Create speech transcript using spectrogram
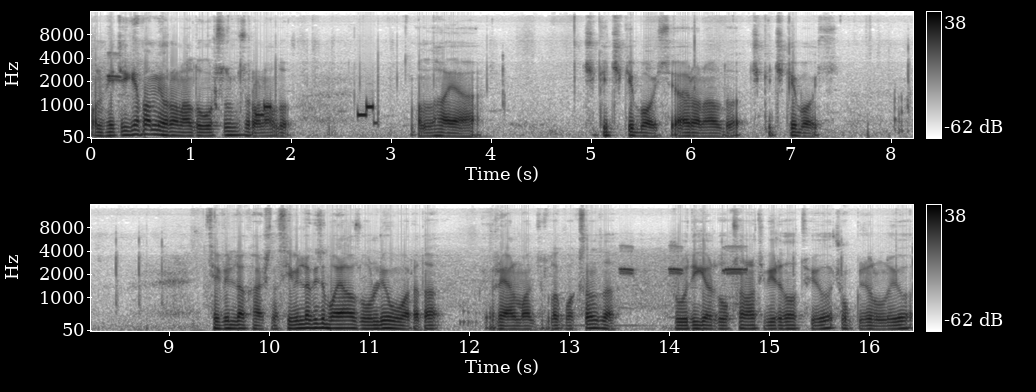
Oğlum hat-trick yapamıyor Ronaldo. Uğursuz musun Ronaldo? Vallahi ya. Çiki çiki boys ya Ronaldo. Çiki çiki boys. Sevilla karşısında. Sevilla bizi bayağı zorluyor bu arada. Real Madrid olarak baksanıza. Rudiger 90 artı 1'de atıyor. Çok güzel oluyor.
